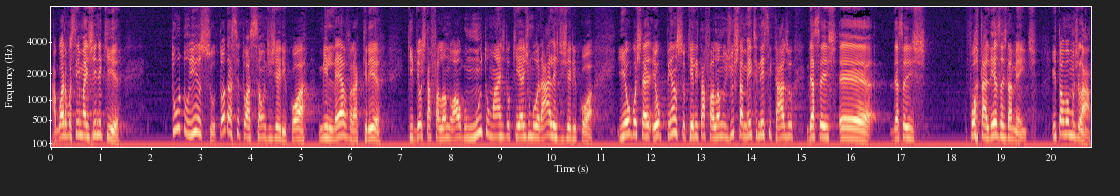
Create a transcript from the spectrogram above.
Agora você imagine que tudo isso, toda a situação de Jericó me leva a crer que Deus está falando algo muito mais do que as muralhas de Jericó. E eu, gostaria, eu penso que ele está falando justamente nesse caso dessas, é, dessas fortalezas da mente. Então vamos lá.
